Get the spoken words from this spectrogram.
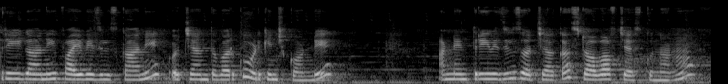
త్రీ కానీ ఫైవ్ విజిల్స్ కానీ వచ్చేంత వరకు ఉడికించుకోండి. అండ్ నేను త్రీ విజిల్స్ వచ్చాక స్టవ్ ఆఫ్ చేసుకున్నాను.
